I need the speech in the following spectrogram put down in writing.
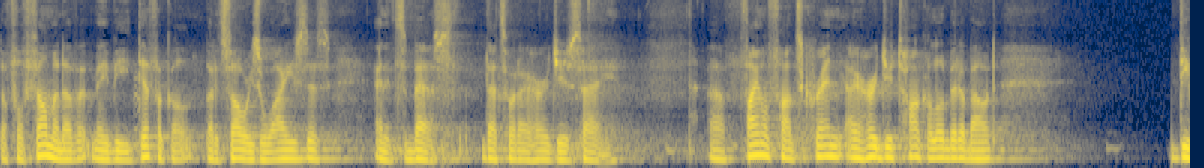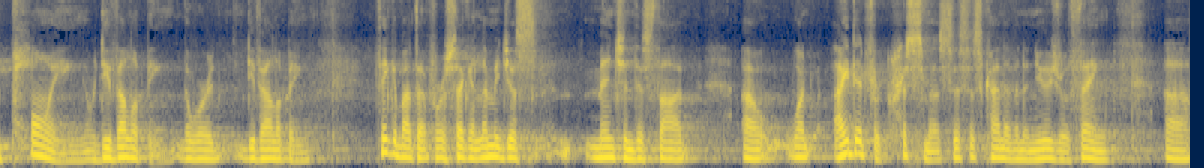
the fulfillment of it may be difficult, but it's always wisest and it's best. That's what I heard you say. Uh, final thoughts, Corinne. I heard you talk a little bit about deploying or developing, the word developing. Think about that for a second. Let me just mention this thought. Uh, what I did for Christmas, this is kind of an unusual thing. Uh,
